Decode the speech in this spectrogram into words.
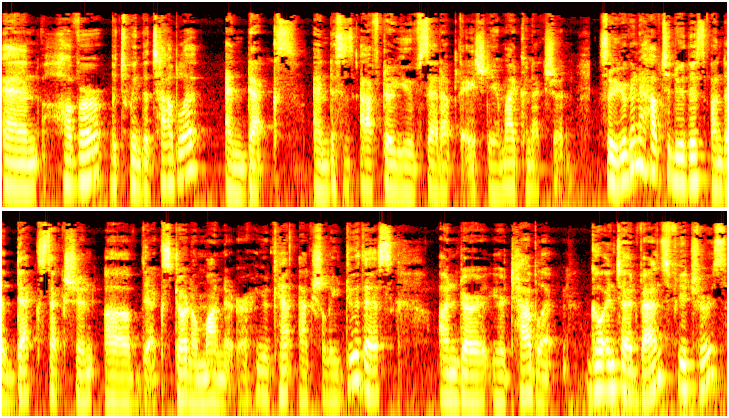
and hover between the tablet and DeX and this is after you've set up the HDMI connection. So you're gonna have to do this on the DeX section of the external monitor. You can't actually do this under your tablet. Go into advanced features,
